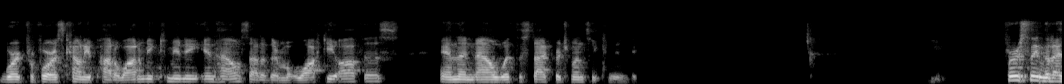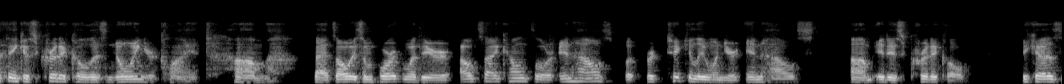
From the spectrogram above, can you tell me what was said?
worked for Forest County Potawatomi Community in house out of their Milwaukee office, and then now with the Stockbridge Munsee community. First thing that I think is critical is knowing your client. Um, that's always important whether you're outside counsel or in-house, but particularly when you're in-house, um, it is critical because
